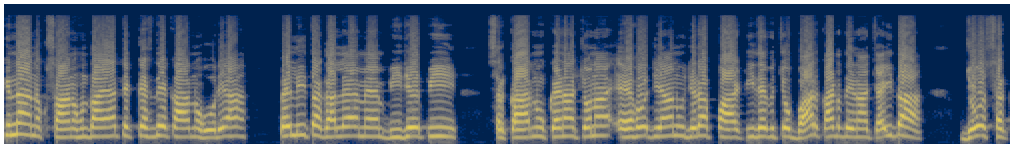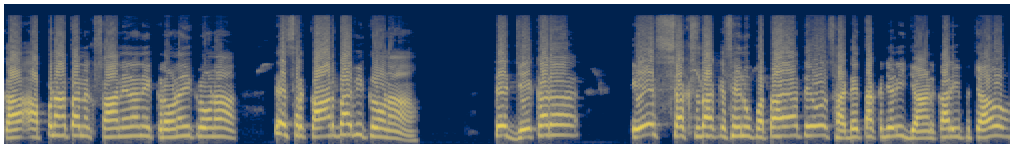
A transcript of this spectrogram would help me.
ਕਿੰਨਾ ਨੁਕਸਾਨ ਹੁੰਦਾ ਹੈ ਤੇ ਕਿਸ ਦੇ ਕਾਰਨ ਹੋ ਰਿਹਾ। ਪਹਿਲੀ ਤਾਂ ਗੱਲ ਹੈ, ਮੈਂ ਬੀਜੇਪੀ ਸਰਕਾਰ ਨੂੰ ਕਹਿਣਾ ਚਾਹੁੰਦਾ, ਇਹੋ ਜਿਹਿਆਂ ਨੂੰ ਜਿਹੜਾ ਪਾਰਟੀ ਦੇ ਵਿੱਚੋਂ ਬਾਹਰ ਕੱਢ ਦੇਣਾ ਚਾਹੀਦਾ, ਜੋ ਸਰਕਾਰ ਆਪਣਾ ਤਾਂ ਨੁਕਸਾਨ ਇਹਨਾਂ ਨੇ ਕਰਾਉਣਾ ਹੀ ਕਰਾਉਣਾ ਤੇ ਸਰਕਾਰ ਦਾ ਵੀ ਕਰਾਉਣਾ। ਤੇ ਜੇਕਰ ਇਸ ਸ਼ਖਸ ਦਾ ਕਿਸੇ ਨੂੰ ਪਤਾ ਆ ਤੇ ਉਹ ਸਾਡੇ ਤੱਕ ਜਿਹੜੀ ਜਾਣਕਾਰੀ ਪਹੁੰਚਾਓ,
